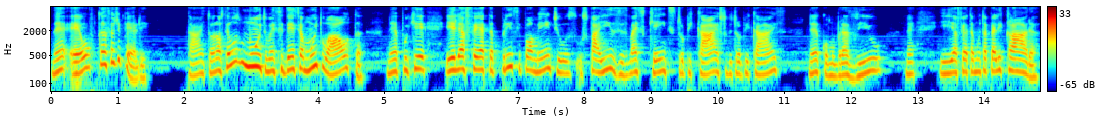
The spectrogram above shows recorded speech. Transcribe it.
né, é o câncer de pele. Tá? Então, nós temos muito, uma incidência muito alta, né, porque ele afeta principalmente os, os países mais quentes, tropicais, subtropicais, né, como o Brasil, né, e afeta muito a pele clara.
